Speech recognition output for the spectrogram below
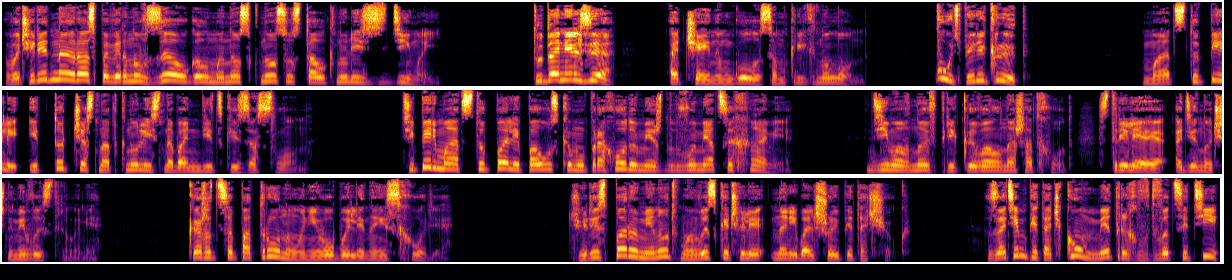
В очередной раз, повернув за угол, мы нос к носу столкнулись с Димой. «Туда нельзя!» — отчаянным голосом крикнул он. «Путь перекрыт!» Мы отступили и тотчас наткнулись на бандитский заслон. Теперь мы отступали по узкому проходу между двумя цехами. Дима вновь прикрывал наш отход, стреляя одиночными выстрелами. Кажется, патроны у него были на исходе. Через пару минут мы выскочили на небольшой пятачок. Затем пятачком метрах в двадцати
